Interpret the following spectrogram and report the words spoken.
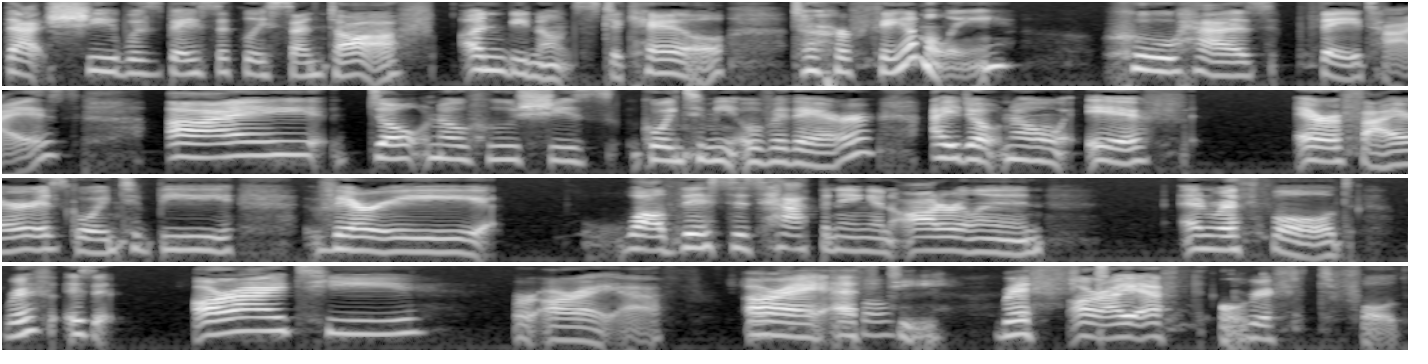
that she was basically sent off, unbeknownst to Chaol, to her family who has Fey ties. I don't know who she's going to meet over there. I don't know if Fire is going to be very while this is happening in Adarlan and Rithfold. Rif is it R I T or R I F? R I F T. Rift. R I F Rift Fold.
